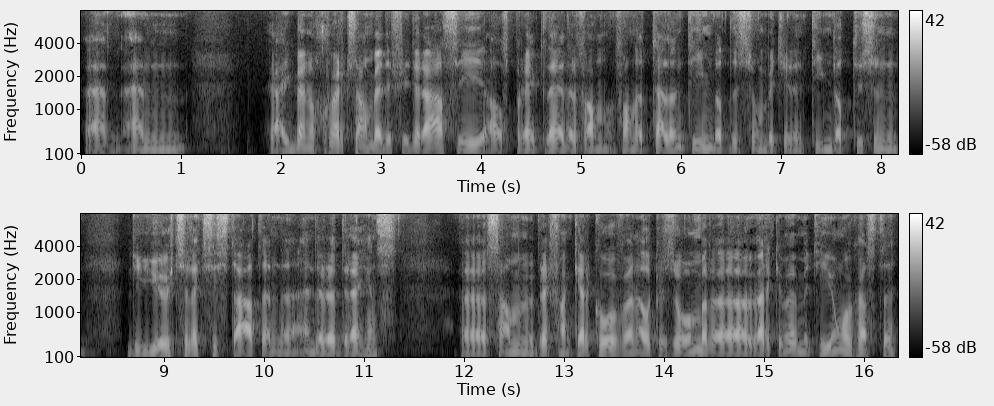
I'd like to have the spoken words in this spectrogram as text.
En, en ja, ik ben nog werkzaam bij de federatie als projectleider van, van het talentteam. Dat is zo'n beetje een team dat tussen de jeugdselectie staat en de, en de Red Dragons. Uh, samen met Brecht van Kerkhoven. En elke zomer uh, werken we met die jonge gasten.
